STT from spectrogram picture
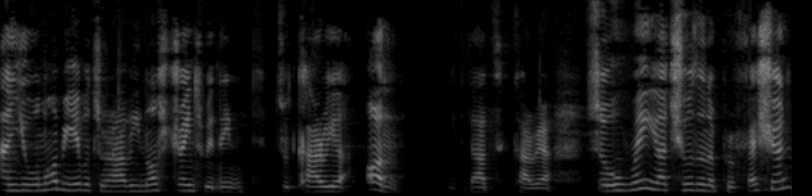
and you will not be able to have enough strength within to carry on with that career. So when you are choosing a profession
